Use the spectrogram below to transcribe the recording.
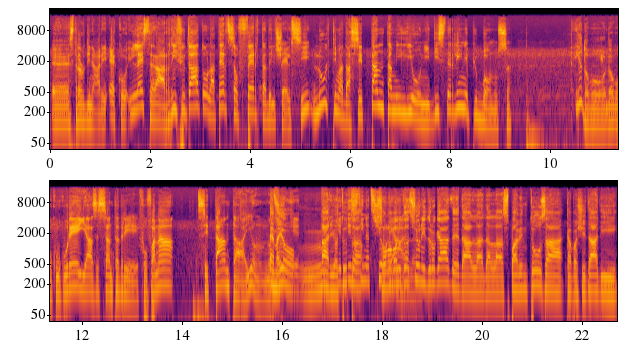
eh, straordinari. Ecco il Leicester ha rifiutato la terza offerta del Chelsea l'ultima da 70 milioni di sterline più bonus. Io dopo, dopo Cucureia 63 Fofana 70 io non, non eh, so ma io che, Mario che tutta, sono valutazioni il... drogate dalla, dalla, spaventosa capacità di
